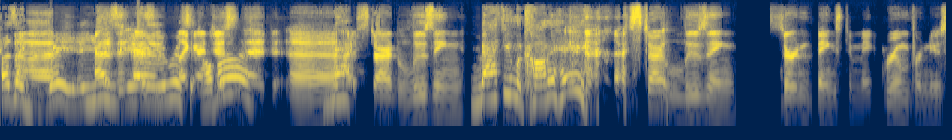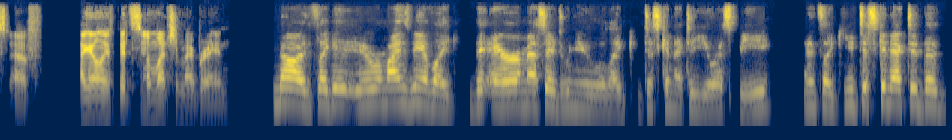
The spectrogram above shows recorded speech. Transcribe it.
I was like, Uh, wait, you As, mean, it- as it- like I just said, uh, Matt- I start losing. Matthew McConaughey. I start losing certain things to make room for new stuff. I can only fit so much in my brain. No, it's like it, it reminds me of like the error message when you like disconnect a USB, and it's like you disconnected the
